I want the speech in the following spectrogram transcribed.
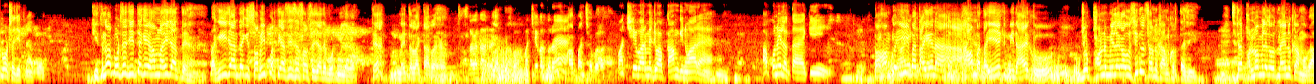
कितने वोट से जीत रहे हैं आप लोग? कितना वोट से जीतेंगे हम नहीं जानते हैं। बाकी ये जानते हैं कि सभी प्रत्याशी से सबसे ज़्यादा वोट मिलेगा। थे नहीं तो लगातार रहे लगातार रहे लगातार। पाँच छह बार तो रहे हैं? हाँ पाँच छह बार रहे पाँच छह बार में जो आप काम गिनवा रहे हैं आपको नहीं लगता है कि तो हमको ये बताइए ना हम बताइए कि विधायक को जो फंड मिलेगा उसी के अनुसार काम करता है जी। जितना फंडो मिलेगा उतना ही काम होगा।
